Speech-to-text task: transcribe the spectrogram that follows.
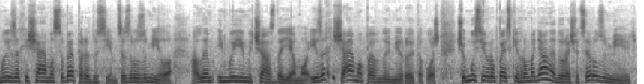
Ми, захищаємо себе передусім, це зрозуміло. Але і ми їм час даємо і захищаємо певною мірою також. Чомусь європейські громадяни, до речі, це розуміють.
